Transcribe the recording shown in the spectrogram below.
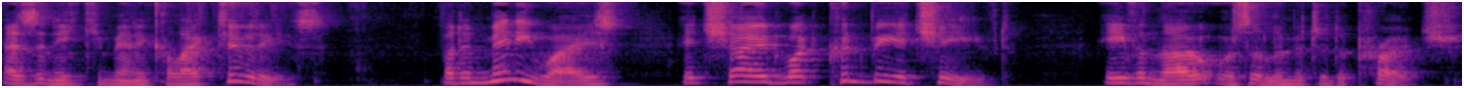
as an ecumenical activities, but in many ways it showed what could be achieved, even though it was a limited approach.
